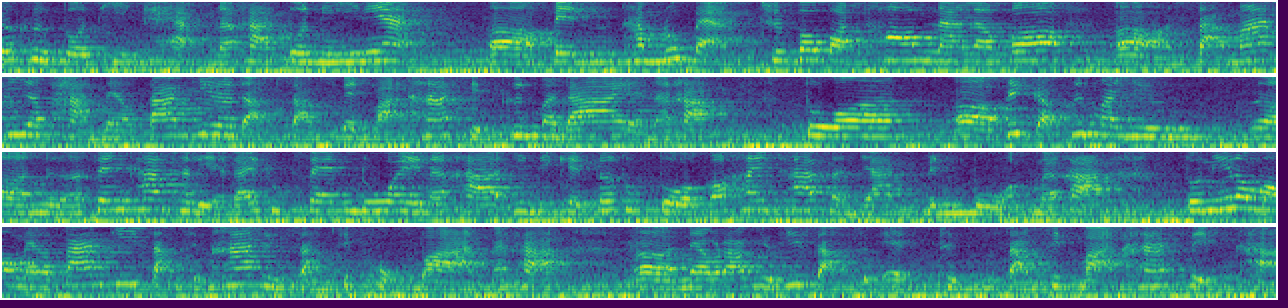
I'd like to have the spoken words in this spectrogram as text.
ก็คือตัว TCAP นะคะ ตัวนี้เนี่ย เป็นทำรูปแบบ Triple Bottom นะ แล้วก็สามารถที่จะผ่านแนวต้านที่ระดับ 31 บาท 50 ขึ้นมาได้นะคะตัวพลิกกลับขึ้นมายืนเเหนือเส้นค่าเฉลี่ยได้ทุกเส้นด้วยนะคะอินดิเคเตอร์ทุกตัวก็ให้ค่าสัญญาณเป็นบวกนะคะ ตัวนี้เรามองแนวต้านที่ 35-36 บาทนะคะแนวรับอยู่ที่ 31ถึง30 บาท 50 ค่ะ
